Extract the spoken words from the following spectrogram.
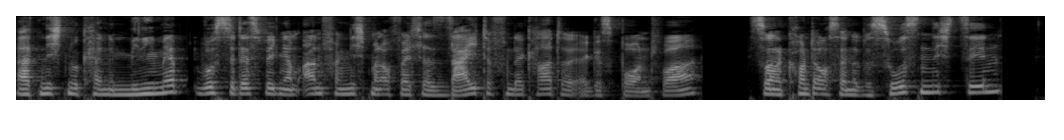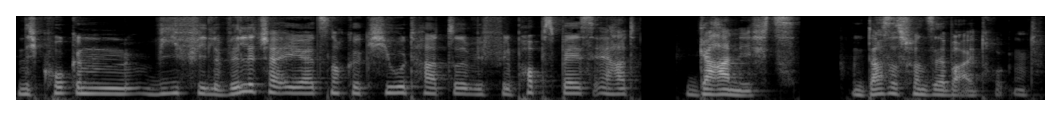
Er hat nicht nur keine Minimap, wusste deswegen am Anfang nicht mal, auf welcher Seite von der Karte er gespawnt war, sondern konnte auch seine Ressourcen nicht sehen, nicht gucken, wie viele Villager er jetzt noch gequeued hatte, wie viel Popspace er hat, gar nichts. Und das ist schon sehr beeindruckend.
